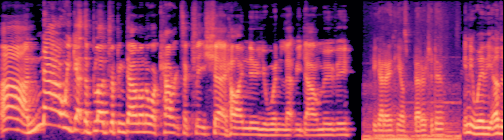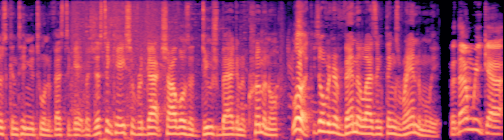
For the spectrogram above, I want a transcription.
Ah, now we get the blood dripping down onto a character cliche. I knew you wouldn't let me down, movie. You got anything else better to do? Anyway, the others continue to investigate, but just in case you forgot Chavo's a douchebag and a criminal, look, he's over here vandalizing things randomly. But then we get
